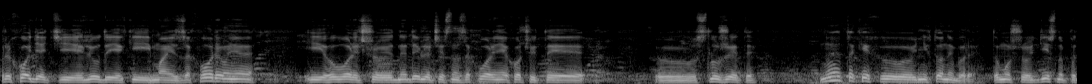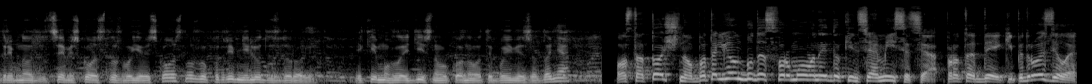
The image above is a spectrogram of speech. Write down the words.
Приходять люди, які мають захворювання, і говорять, що не дивлячись на захворювання, хочуть йти е, служити. Ну, таких е, ніхто не бере, тому що дійсно потрібно, це військова служба є військова служба, потрібні люди здорові, які могли дійсно виконувати бойові завдання. Остаточно батальйон буде сформований до кінця місяця, проте деякі підрозділи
